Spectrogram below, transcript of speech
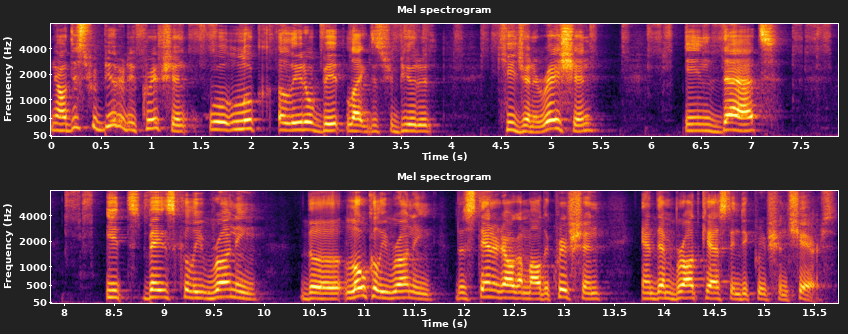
Now, distributed decryption will look a little bit like distributed key generation in that it's basically running the locally running the standard Elgamal decryption and then broadcasting decryption shares.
